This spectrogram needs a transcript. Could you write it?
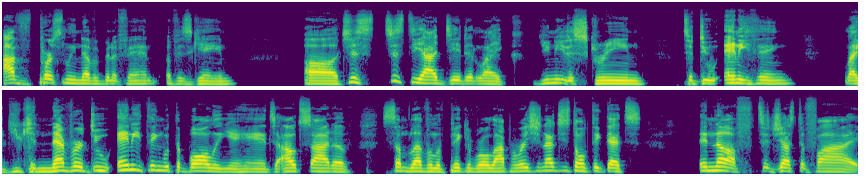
I've personally never been a fan of his game. Uh just just the idea that like you need a screen to do anything. Like you can never do anything with the ball in your hands outside of some level of pick and roll operation. I just don't think that's enough to justify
